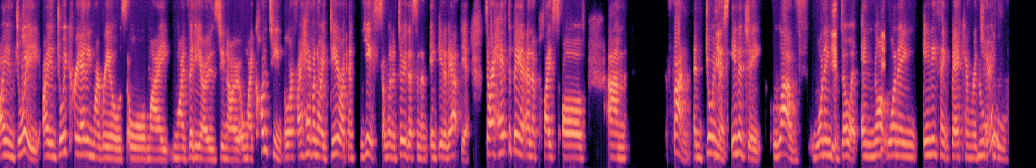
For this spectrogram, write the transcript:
I enjoy I enjoy creating my reels or my my videos, you know, or my content. Or if I have an idea, I think yes, I'm going to do this and, and get it out there. So I have to be in a place of um, fun, enjoyment, yes. energy, love, wanting yes. to do it, and not yes. wanting anything back in return. No,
